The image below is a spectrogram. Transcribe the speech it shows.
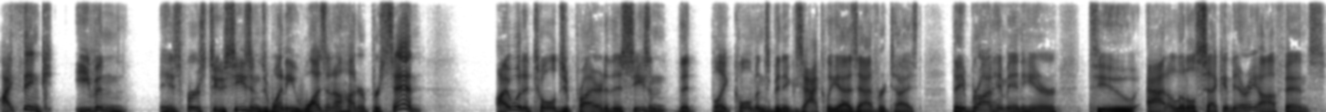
I think even his first two seasons when he wasn't hundred percent, I would have told you prior to this season that Blake Coleman's been exactly as advertised. They brought him in here to add a little secondary offense,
